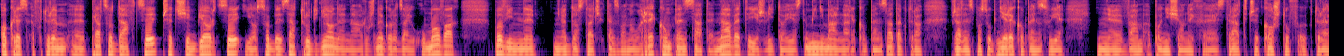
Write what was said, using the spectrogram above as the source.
okres, w którym pracodawcy, przedsiębiorcy i osoby zatrudnione na różnego rodzaju umowach powinny dostać tak zwaną rekompensatę, nawet jeżeli to jest minimalna rekompensata, która w żaden sposób nie rekompensuje wam poniesionych E, strat czy kosztów, które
